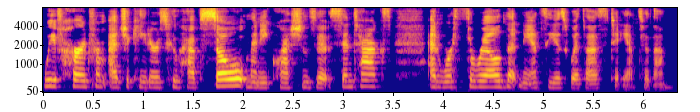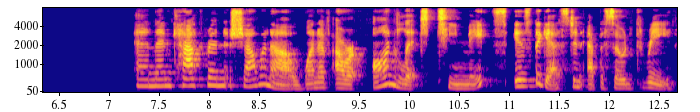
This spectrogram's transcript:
We've heard from educators who have so many questions about syntax, and we're thrilled that Nancy is with us to answer them. And then Catherine Shawana, one of our OnLit teammates, is the guest in episode three,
